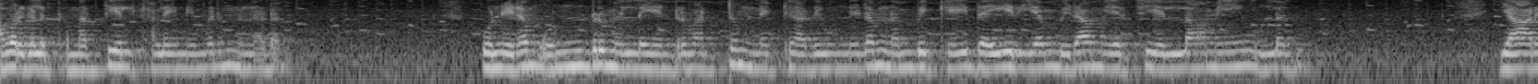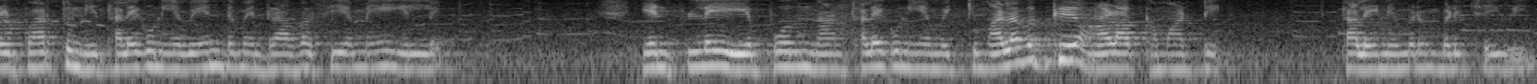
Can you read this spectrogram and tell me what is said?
அவர்களுக்கு மத்தியில் தலை நிமிர்ந்து நட உன்னிடம் ஒன்றும் இல்லை என்று மட்டும் நினைக்காதே. உன்னிடம் நம்பிக்கை தைரியம் விடாமுயற்சி எல்லாமே உள்ளது. யாரை பார்த்தும் நீ தலைகுனிய வேண்டும் என்ற அவசியமே இல்லை. என் பிள்ளையை எப்போதும் நான் தலைகுனிய வைக்கும் அளவுக்கு ஆளாக்க மாட்டேன். தலை நிமிரும்படி செய்வேன்.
